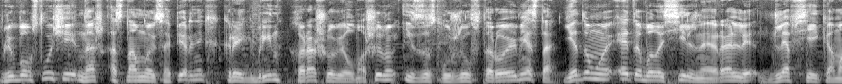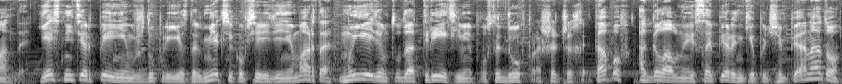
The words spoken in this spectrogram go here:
В любом случае, наш основной соперник, Крейг Брин, хорошо вел машину и заслужил второе место. Я думаю, это было сильное ралли для всей команды. Я с нетерпением жду приезда в Мексику в середине марта. Мы едем туда третьими после двух прошедших этапов, а главные соперники по чемпионату,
